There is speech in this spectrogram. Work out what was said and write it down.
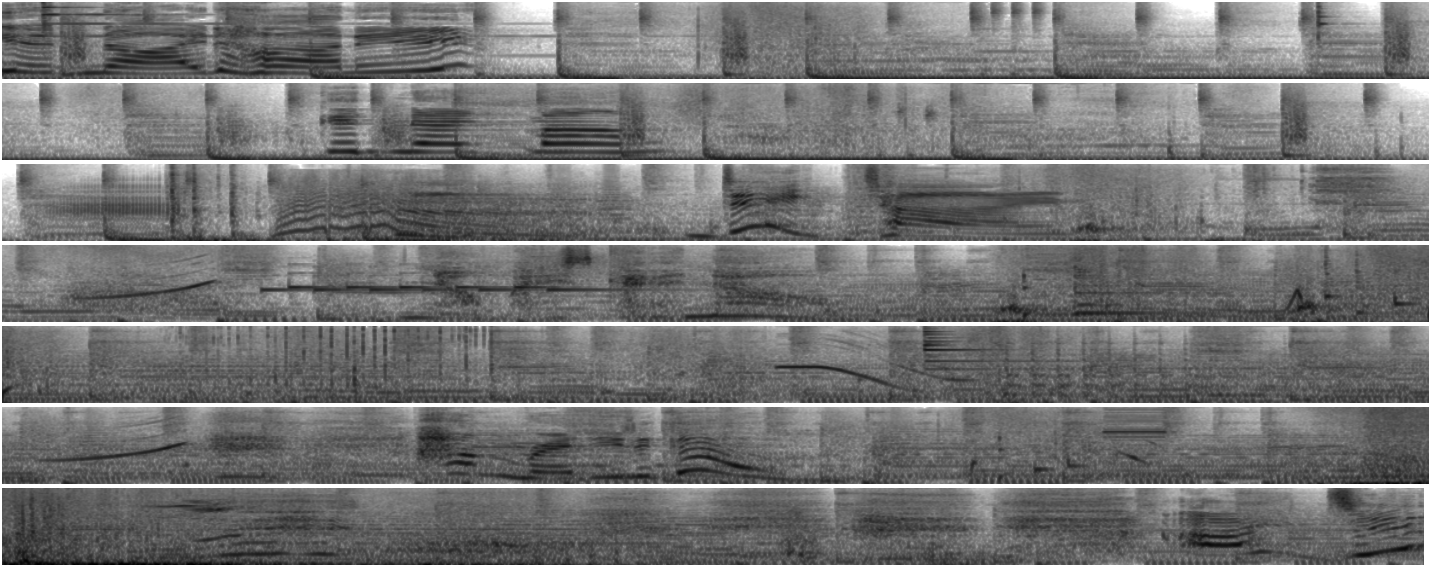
Good night, honey! Good night, Mom. Hmm. Date time! Nobody's gonna know. I'm ready to go. I did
